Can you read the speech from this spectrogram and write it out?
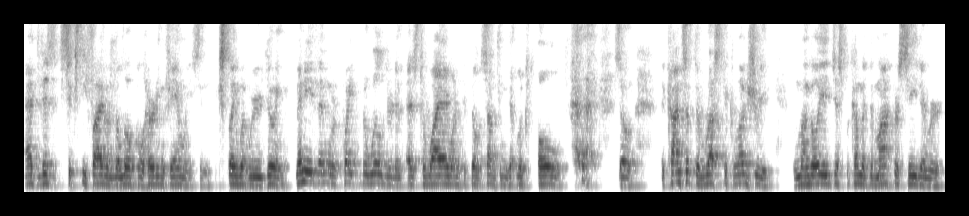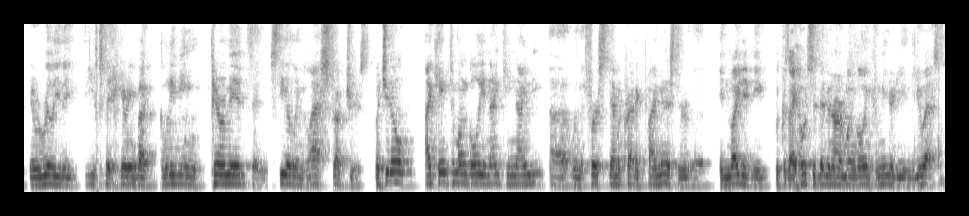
I had to visit 65 of the local herding families and explain what we were doing. Many of them were quite bewildered as to why I wanted to build something that looked old. so the concept of rustic luxury when Mongolia had just become a democracy, they were they were really used to hearing about gleaming pyramids and steel and glass structures. But you know, I came to Mongolia in 1990 uh, when the first Democratic Prime Minister uh, invited me because I hosted them in our Mongolian community in the U.S.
